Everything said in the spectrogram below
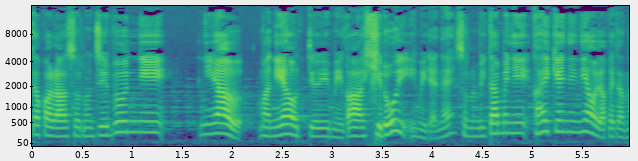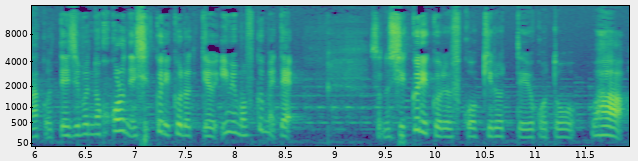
だからその自分に似合う、まあ、似合うっていう意味が広い意味でねその見た目に外見に似合うだけじゃなくて自分の心にしっくりくるっていう意味も含めてそのしっくりくる服を着るっていうことは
